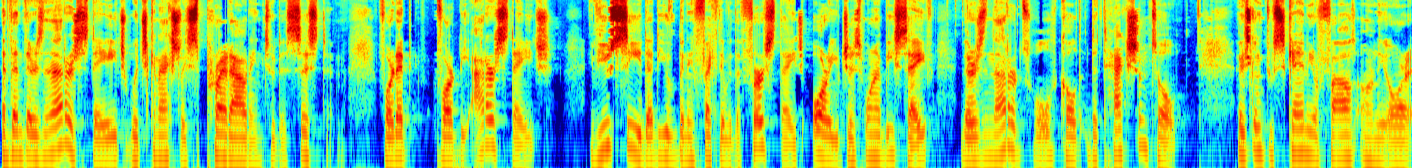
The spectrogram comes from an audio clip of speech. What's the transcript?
And then there's another stage which can actually spread out into the system. For that, for the other stage, if you see that you've been infected with the first stage or you just want to be safe, there's another tool called detection tool. It's going to scan your files on your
